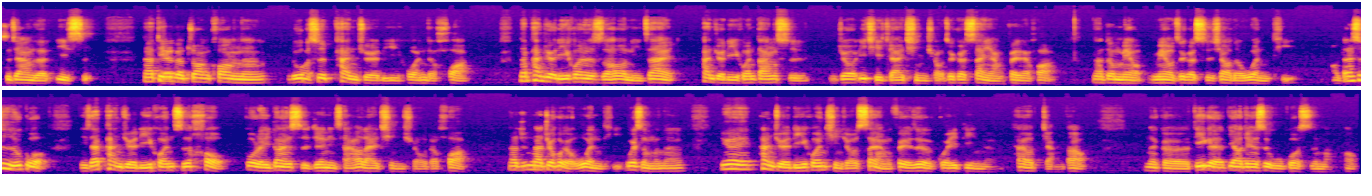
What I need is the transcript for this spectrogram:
是这样的意思。那第二个状况呢，如果是判决离婚的话，那判决离婚的时候，你在判决离婚当时，你就一起来请求这个赡养费的话，那都没有没有这个时效的问题。哦，但是如果你在判决离婚之后，过了一段时间你才要来请求的话，那就那就会有问题。为什么呢？因为判决离婚请求赡养费这个规定呢，它有讲到那个第一个要件是无过失嘛，哦，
